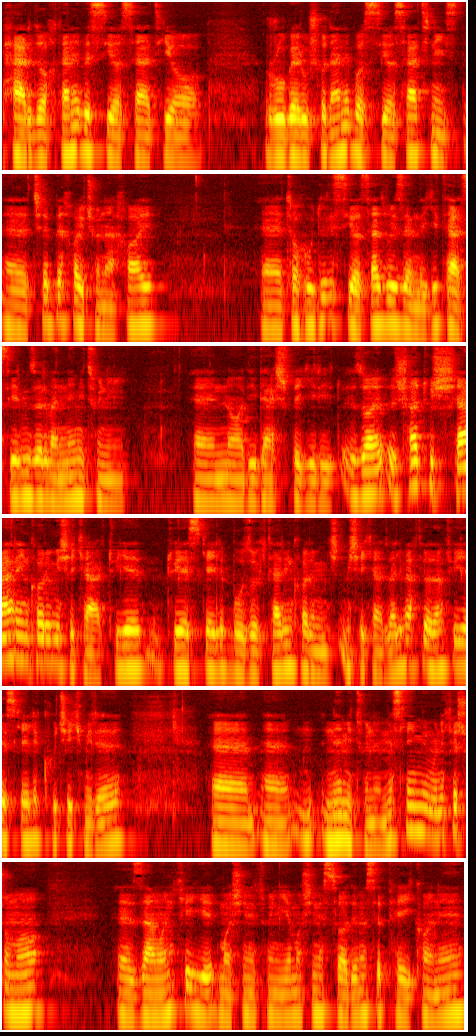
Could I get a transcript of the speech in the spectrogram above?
پرداختن به سیاست یا روبرو شدن با سیاست نیست. چه بخوای چه نخوای تا حدود سیاست روی زندگی تاثیر می‌ذاره و نمی‌تونی نادیدش بگیرید. شاید تو شهر این کارو میشه کرد. توی توی اسکیل بزرگتر این کارو میشه کرد. ولی وقتی آدم توی اسکیل کوچیک میره نمی‌تونه. مثل این میمونه که شما زمانی که یه ماشینتون یه ماشین ساده مثل پیکانه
